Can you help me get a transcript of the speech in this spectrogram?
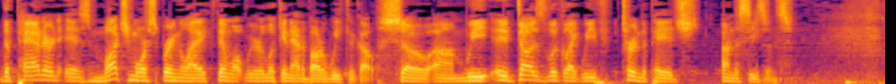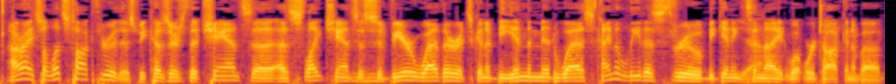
the pattern is much more spring-like than what we were looking at about a week ago. So um, we it does look like we've turned the page on the seasons. All right, so let's talk through this because there's the chance, uh, a slight chance of severe weather. It's going to be in the Midwest. Kind of lead us through, beginning Yeah. tonight, what we're talking about.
